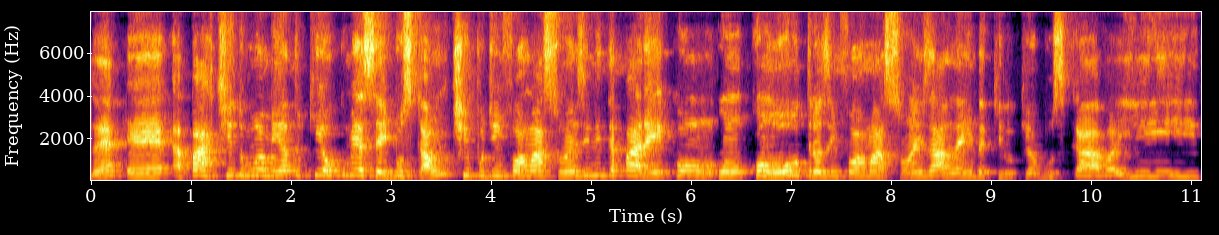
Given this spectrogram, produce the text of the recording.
né? É, a partir do momento que eu comecei a buscar um tipo de informações e me deparei com, com, com outras informações além daquilo que eu buscava. E,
